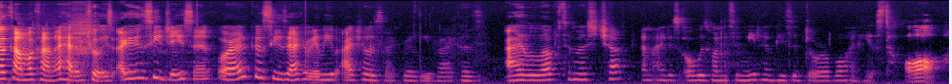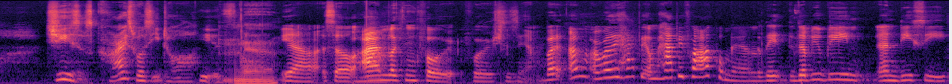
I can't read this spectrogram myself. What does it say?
York Comic Con, I had a choice. I could see Jason or I could see Zachary Levi. I chose Zachary Levi because I loved him as Chuck, and I just always wanted to meet him. He's adorable and he is tall. Jesus Christ, was he tall? He is. Yeah. Yeah, so I'm looking forward for Shazam, but I'm, I'm really happy. I'm happy for Aquaman. The, the WB and DC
